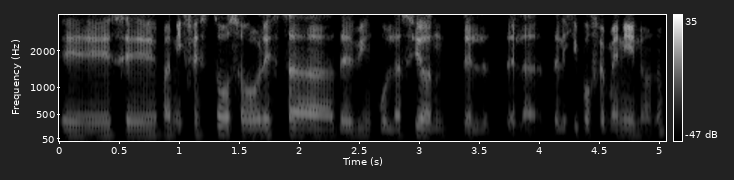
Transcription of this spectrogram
eh, se manifestó sobre esta desvinculación del, equipo femenino, ¿no?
